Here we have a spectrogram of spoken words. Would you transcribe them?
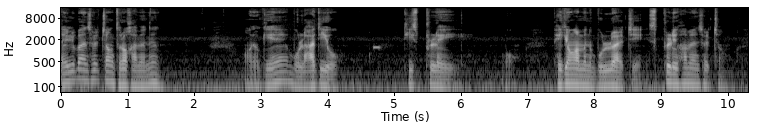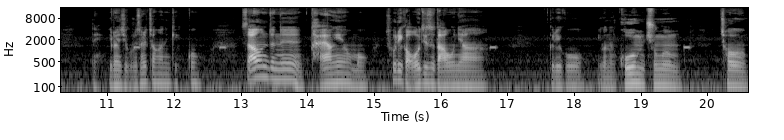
일반 설정 들어가면은 어, 여기에 뭐 라디오, 디스플레이, 뭐 배경화면은 뭘로 할지, 스플릿 화면 설정, 네 이런 식으로 설정하는 게 있고 사운드는 다양해요. 뭐 소리가 어디서 나오냐, 그리고 이거는 고음, 중음, 저음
